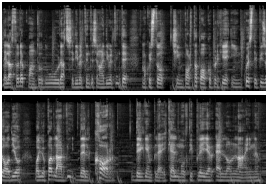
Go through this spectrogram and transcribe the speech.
della storia, quanto dura, se è divertente, se non è divertente, ma questo ci importa poco perché in questo episodio voglio parlarvi del core del gameplay, che è il multiplayer e l'online.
